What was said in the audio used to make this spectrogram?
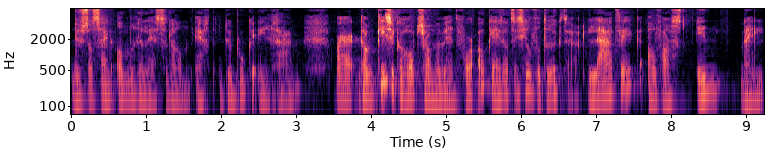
Dus dat zijn andere lessen dan echt de boeken ingaan. Maar dan kies ik er op zo'n moment voor: oké, dat is heel veel drukte. Laat ik alvast in mijn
